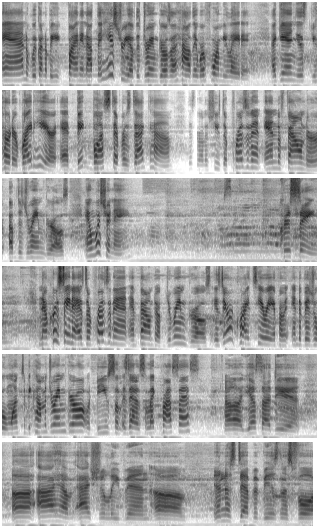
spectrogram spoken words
and we're going to be finding out the history of the Dream Girls and how they were formulated. Again, you heard it right here at BigBossSteppers.com. This girl, she's the president and the founder of the Dream Girls. And what's your name? Christine. Now, Christina, as the president and founder of Dream Girls, is there a criteria if an individual wants to become a Dream Girl, or do you is that a select process? Uh, yes, I did. Uh, I have actually been um, in the stepper business for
